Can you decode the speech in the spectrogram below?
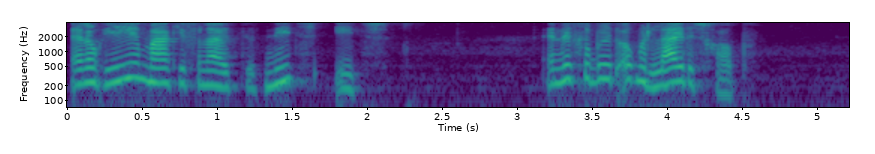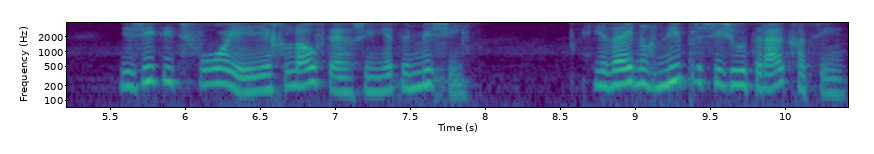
En ook hier maak je vanuit het niets iets. En dit gebeurt ook met leiderschap. Je ziet iets voor je, je gelooft ergens in, je hebt een missie. Je weet nog niet precies hoe het eruit gaat zien.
